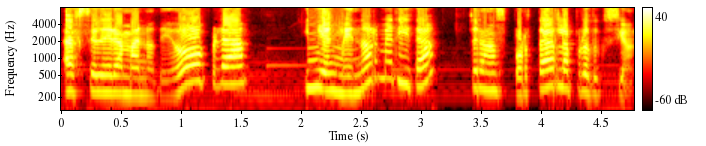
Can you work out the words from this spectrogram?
acceder a mano de obra y en menor medida transportar la producción,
